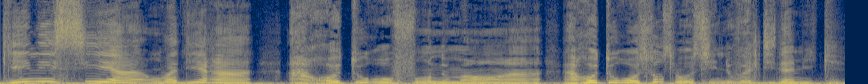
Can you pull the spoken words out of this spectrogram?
qui initie, on va dire, un, retour au fondement, un, un retour aux sources, mais aussi une nouvelle dynamique.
